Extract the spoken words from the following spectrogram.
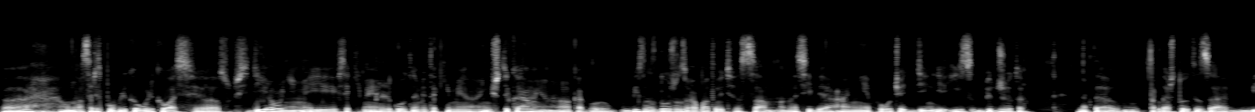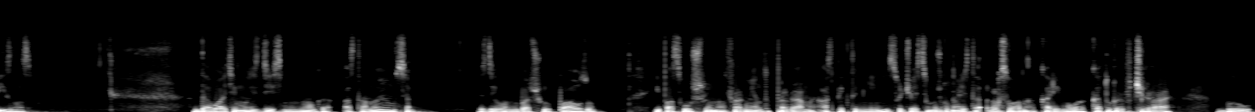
у нас республика увлеклась э, субсидированием и всякими льготными такими ништяками. Э, как бы бизнес должен зарабатывать сам на себя, а не получать деньги из бюджета. Иногда тогда что это за бизнес? Давайте мы здесь немного остановимся, сделаем небольшую паузу и послушаем фрагмент программы «Аспекты мнений» с участием журналиста Руслана Каримова, который вчера был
